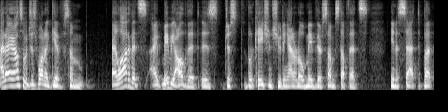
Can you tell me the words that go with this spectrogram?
And I also just want to give some. A lot of it's, I, maybe all of it is just location shooting. I don't know. Maybe there's some stuff that's in a set, but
